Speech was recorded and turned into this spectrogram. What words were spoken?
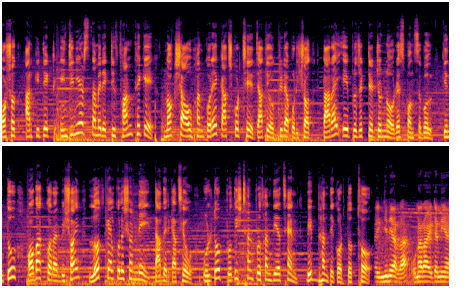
বসত আর্কিটেক্ট ইঞ্জিনিয়ার্স নামের একটি ফান্ড থেকে নকশা আহ্বান করে কাজ করছে জাতীয় ক্রীড়া পরিষদ। তারাই এই প্রজেক্টের জন্য রেসপন্সিবল কিন্তু অবাক করার বিষয় লোড ক্যালকুলেশন নেই তাদের কাছেও। উল্টো প্রতিষ্ঠান প্রধান দিয়েছেন বিভ্রান্তিকর তথ্য। ইঞ্জিনিয়াররা, ওনারা এটা নিয়ে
